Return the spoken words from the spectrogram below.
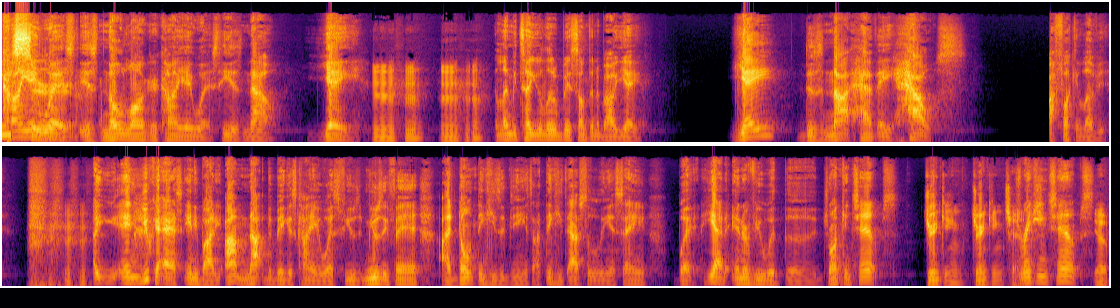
Kanye sir. West is no longer Kanye West. He is now Ye. Mm-hmm. Mm-hmm. And let me tell you a little bit something about Ye. Ye does not have a house. I fucking love it. And you can ask anybody. I'm not the biggest Kanye West music fan. I don't think he's a genius. I think he's absolutely insane. But he had an interview with the Drunken Champs, Drinking, drinking champs. Drinking Champs. Yep.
